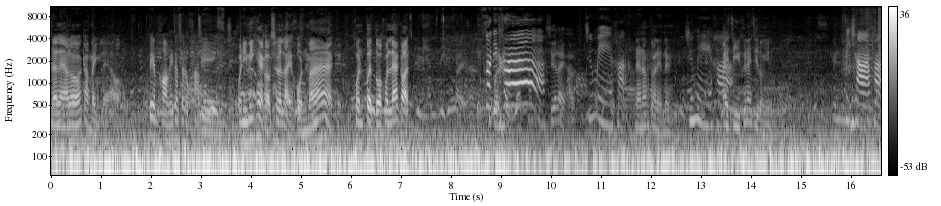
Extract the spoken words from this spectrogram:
แล้วแล้วเราก็กลับมาอีกแล้ว เตรียมพร้อมที่จะสนุกครับจริงวันนี้มีแขกเราเชิญหลายคนมาก คนเปิดตัวคนแรกก่อน สวัสดีค่ะ ชื่ออะไรครับ ชื่อเมย์ค่ะ แนะนำตัวนิดนึงชื่อเมย์ค่ะไอจีขึ้นไอจีตรงนี้ สิชาค่ะ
